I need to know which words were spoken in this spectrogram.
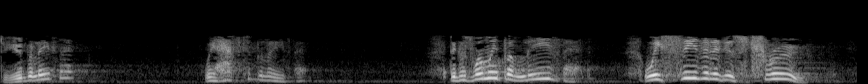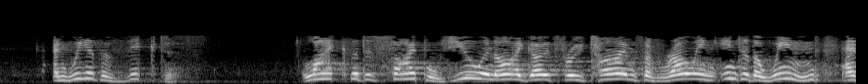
Do you believe that? We have to believe that. Because when we believe that, we see that it is true. And we are the victors. Like the disciples, you and I go through times of rowing into the wind as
